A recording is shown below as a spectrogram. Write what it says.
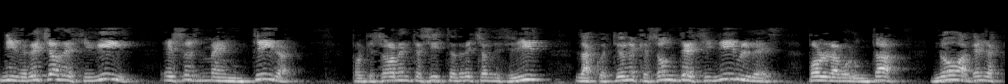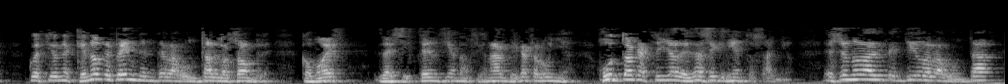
ni derecho a decidir, eso es mentira, porque solamente existe derecho a decidir las cuestiones que son decidibles por la voluntad, no aquellas cuestiones que no dependen de la voluntad de los hombres, como es la existencia nacional de Cataluña junto a Castilla desde hace 500 años. Eso no ha dependido de la voluntad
